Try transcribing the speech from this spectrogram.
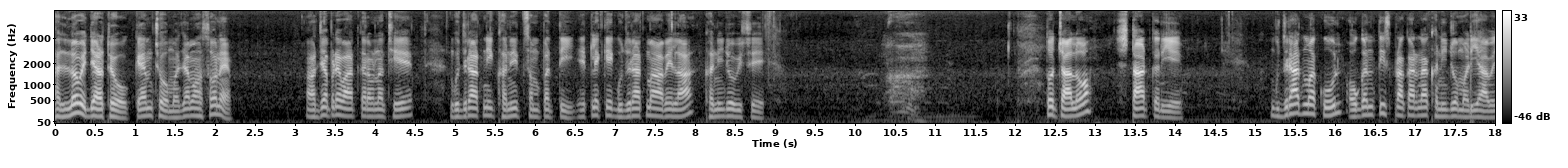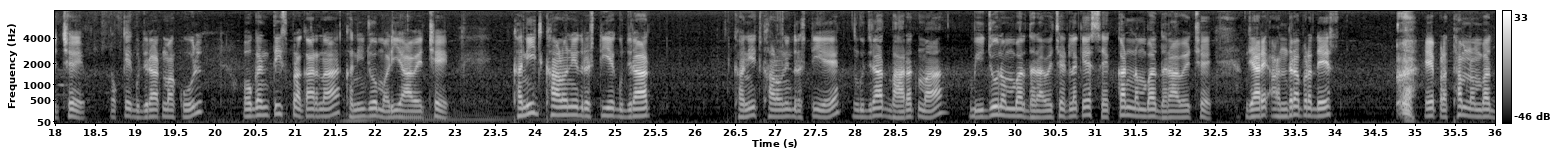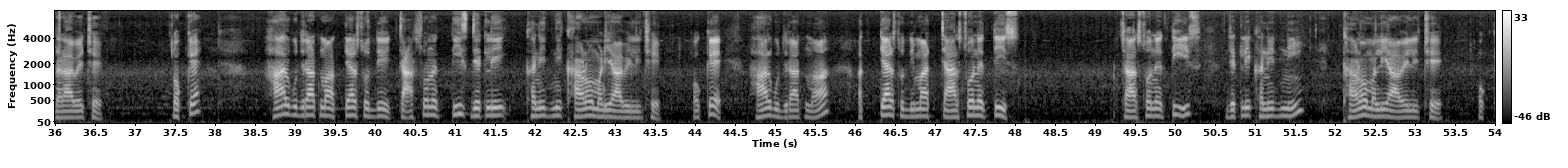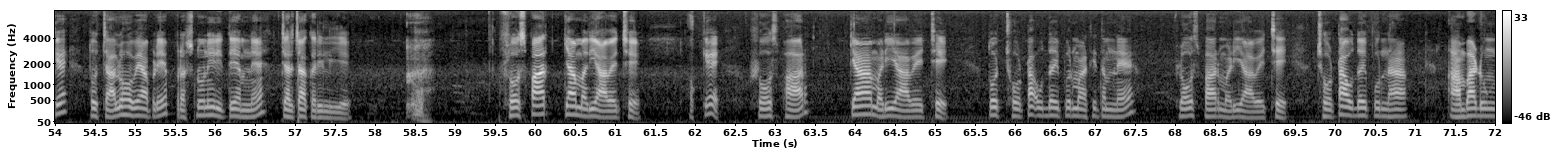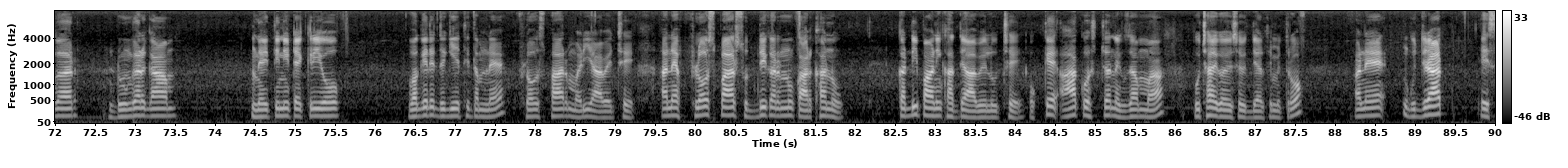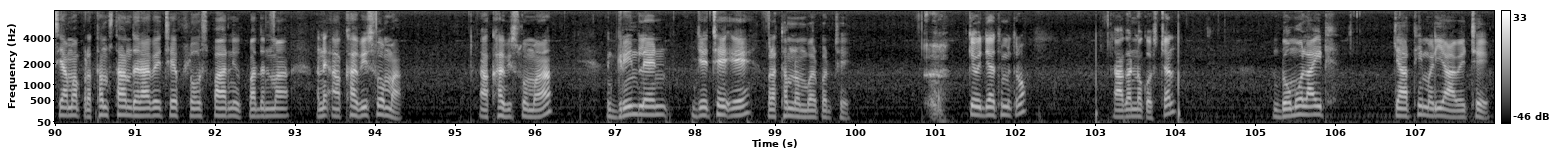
Hello વિદ્યાર્થીઓ, કેમ છો? મજામાં હશો ને? આજે આપણે વાત કરવાના છીએ ગુજરાતની ખનિજ સંપત્તિ, એટલે કે ગુજરાતમાં આવેલા ખનિજો વિશે. તો ચાલો સ્ટાર્ટ કરીએ. ગુજરાતમાં કુલ ઓગણત્રીસ પ્રકારના ખનિજો મળી આવે છે. ઓકે, ગુજરાતમાં કુલ ઓગણત્રીસ પ્રકારના ખનિજો મળી આવે છે. ખનિજ ખાણોની દ્રષ્ટિએ ગુજરાત, ખનિજ ખાણોની દ્રષ્ટિએ ગુજરાત ભારતમાં બીજો નંબર ધરાવે છે, એટલે કે સેકન્ડ નંબર ધરાવે છે. જ્યારે આંધ્રપ્રદેશ એ પ્રથમ નંબર ધરાવે છે. ઓકે હાલ ગુજરાતમાં અત્યાર સુધી ચારસો ને ત્રીસ જેટલી ખનિજની ખાણો મળી આવેલી છે. ઓકે હાલ ગુજરાતમાં અત્યાર સુધીમાં ચારસો ને ત્રીસ, ચારસો ને ત્રીસ જેટલી ખનિજની ખાણો મળી આવેલી છે. ઓકે તો ચાલો હવે આપણે પ્રશ્નોની રીતે એમને ચર્ચા કરી લઈએ. ફ્લોસ્પાર ક્યાં મળી આવે છે? ઓકે. ફ્લોસ્ફાર ક્યાં મળી આવે છે? તો છોટા ઉદયપુરમાંથી તમને ફ્લોસ્ફાર મળી આવે છે. છોટા ઉદયપુરના આંબા ડુંગર ડુંગર ગામ નૈતીની ટેકરીઓ વગેરે જગ્યાએથી તમને ફ્લોસ્ફાર મળી આવે છે. અને ફ્લોસ્ફાર શુદ્ધિકરણનું કારખાનું કડી પાણી ખાતે આવેલું છે. ઓકે. આ ક્વેશ્ચન એક્ઝામમાં પૂછાઈ ગયો છે, વિદ્યાર્થી મિત્રો. અને ગુજરાત એશિયામાં પ્રથમ સ્થાન ધરાવે છે ફ્લોસ્પારની ઉત્પાદનમાં અને આખા વિશ્વમાં. આખા વિશ્વમાં ગ્રીનલેન્ડ જે છે એ પ્રથમ નંબર પર છે. કે વિદ્યાર્થી મિત્રો? આગળનો ક્વેશ્ચન ડોમોલાઇટ ક્યાંથી મળી આવે છે?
